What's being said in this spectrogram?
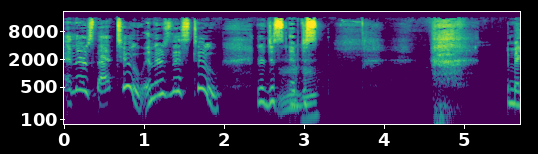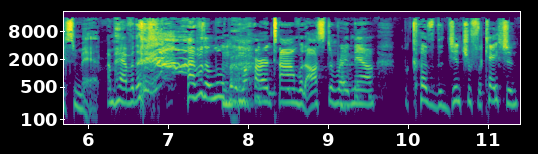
and there's that too, and there's this too, and it just it mm-hmm. just it makes me mad. I'm having a having a little bit of a hard time with Austin right now because of the gentrification.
